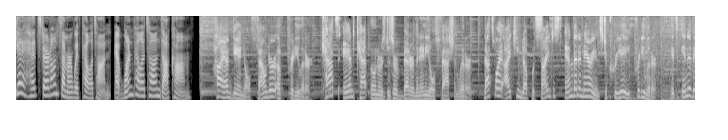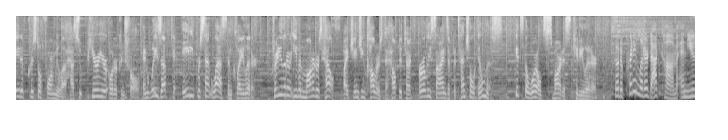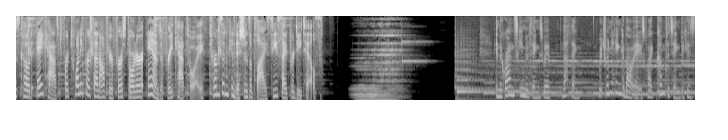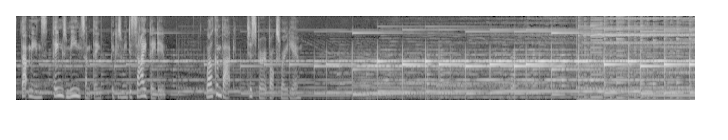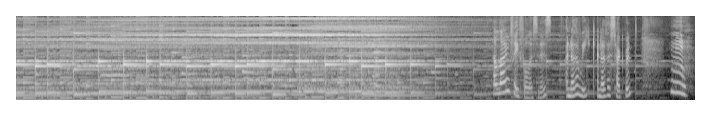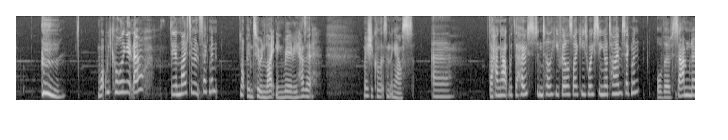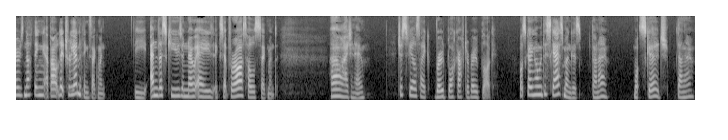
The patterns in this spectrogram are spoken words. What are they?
Get a head start on summer with Peloton at onepeloton.com. Hi, I'm Daniel, founder of Pretty Litter. Cats and cat owners deserve better than any old fashioned litter. That's why I teamed up with scientists and veterinarians to create Pretty Litter. Its innovative crystal formula has superior odor control and weighs up to 80% less than clay litter. Pretty Litter even monitors health by changing colors to help detect early signs of potential illness. It's the world's smartest kitty litter. Go to prettylitter.com and use code ACAST for 20% off your first order and a free cat toy. Terms and conditions apply. See site for details. In the grand scheme of things, we're nothing. Which, when you think about it, is quite comforting because that means things mean something because we decide they do. Welcome back to Spirit Box Radio. Faithful listeners. Another week, another segment. what are we calling it now? The Enlightenment segment? Not been too enlightening, really, has it? We should call it something else. Uh, the Hangout with the Host until he feels like he's wasting your time segment? Or the Sam knows nothing about literally anything segment? The Endless Q's and no A's except for assholes segment? Oh, I don't know. Just feels like roadblock after roadblock. What's going on with the scaremongers? Don't know. What's Scourge? Don't know.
